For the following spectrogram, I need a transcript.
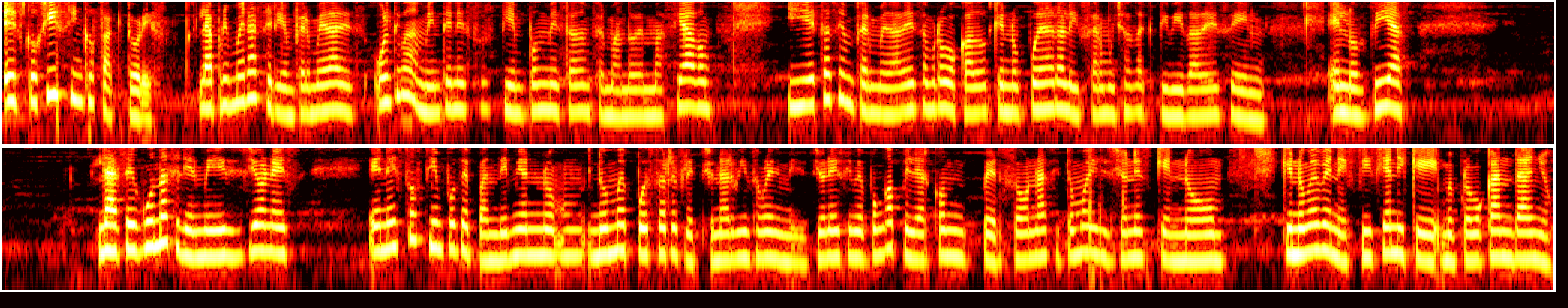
Escogí cinco factores. La primera sería enfermedades. Últimamente en estos tiempos me he estado enfermando demasiado y estas enfermedades han provocado que no pueda realizar muchas actividades en, en los días. La segunda serían mis decisiones. En estos tiempos de pandemia no, no, me he puesto a reflexionar bien sobre mis decisiones y me pongo a pelear con personas y tomo decisiones que no, que no me benefician y que me provocan daño.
